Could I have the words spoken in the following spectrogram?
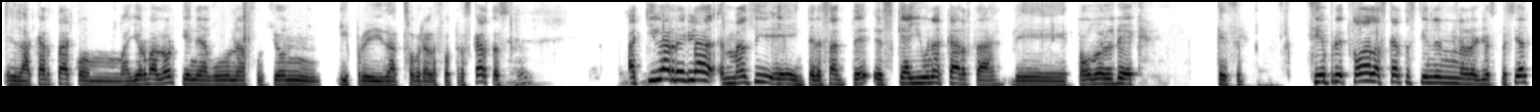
en la carta con mayor valor tiene alguna función y prioridad sobre las otras cartas. Aquí la regla más eh, interesante es que hay una carta de todo el deck que se, siempre, todas las cartas tienen una regla especial.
